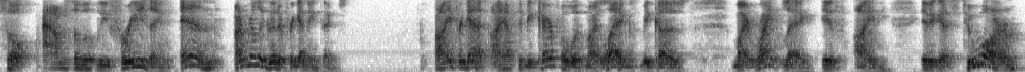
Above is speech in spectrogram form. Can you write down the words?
So absolutely freezing. And I'm really good at forgetting things. I forget. I have to be careful with my legs because my right leg, if I if it gets too warm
